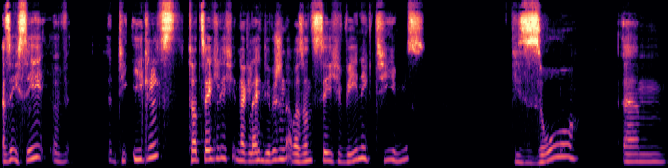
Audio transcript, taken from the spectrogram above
also ich sehe die Eagles tatsächlich in der gleichen Division, aber sonst sehe ich wenig Teams, die so, ähm,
